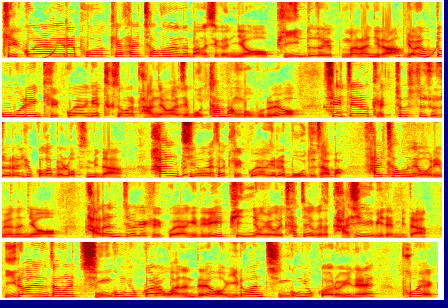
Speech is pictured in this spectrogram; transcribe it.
길고양이를 포획해 살처분하는 방식은요 비인도적일 뿐만 아니라 영역동물인 길고양이의 특성을 반영하지 못한 방법으로요 실제로 개체수 조절에는 효과가 별로 없습니다. 한 지역에서 길고양이를 모두 잡아 살처분해 버리면은요 다른 지역의 길고양이들이 빈 영역을 차지하기 위해서 다시 유입이 됩니다. 이러한 현상을 진공 효과라고 하는데요. 이러한 진공 효과로 인해 포획,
